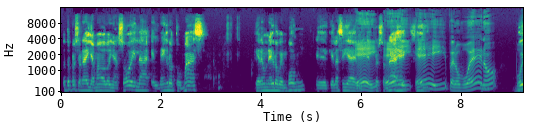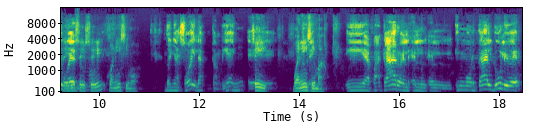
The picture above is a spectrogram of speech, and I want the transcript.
otro personaje llamado Doña Zoila, el negro Tomás, que era un negro bembón, eh, que él hacía el, personaje. ey, sí. ey, pero bueno. Muy sí, bueno. sí, sí, buenísimo. Doña Zoila también. eh, Sí. Buenísima. Y claro, el, el- el inmortal Gulliver,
